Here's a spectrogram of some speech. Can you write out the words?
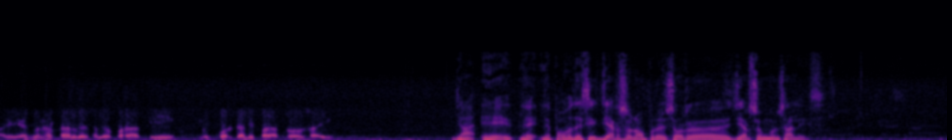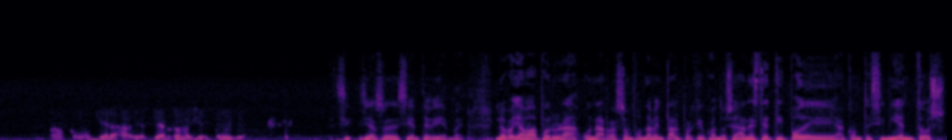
Ariel, buenas tardes, saludos para ti, muy cordial y para todos ahí. Ya, eh, ¿le, le podemos decir Gerson o profesor eh, Gerson González? No, como quieras, Javier, Gerson me siento muy bien. Sí, Gerson se siente bien. Bueno, lo hemos llamado por una, una razón fundamental, porque cuando se dan este tipo de acontecimientos,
